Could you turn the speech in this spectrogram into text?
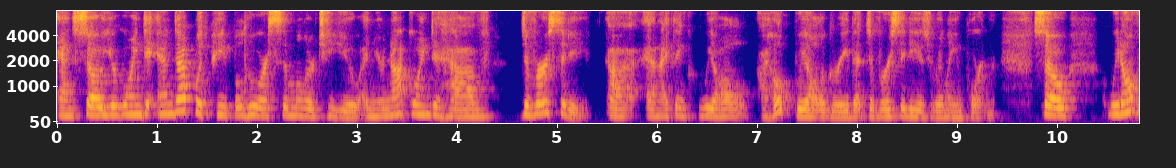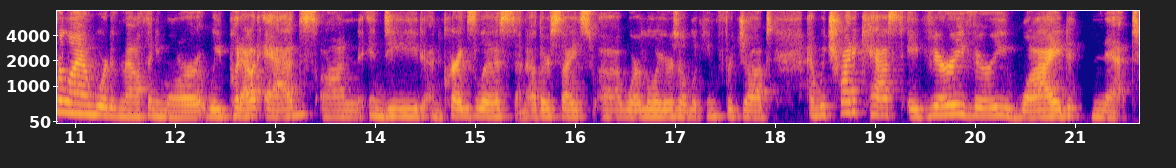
And so you're going to end up with people who are similar to you, and you're not going to have diversity. Uh, and I think we all, I hope we all agree that diversity is really important. So we don't rely on word of mouth anymore. We put out ads on Indeed and Craigslist and other sites uh, where lawyers are looking for jobs. And we try to cast a very, very wide net.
